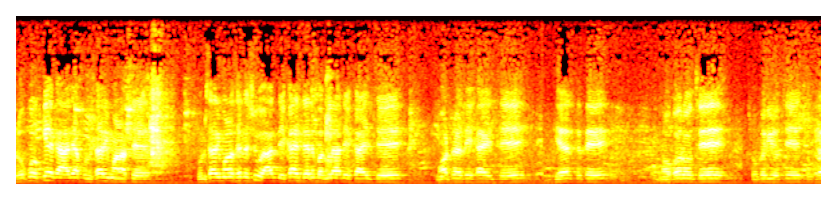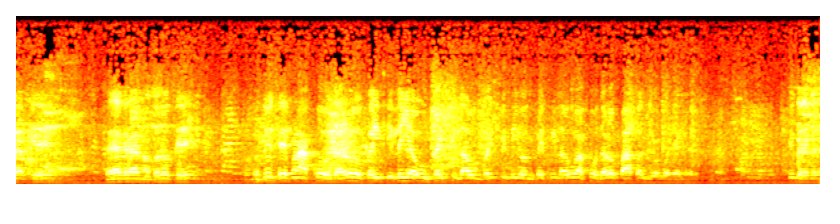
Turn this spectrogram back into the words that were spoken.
લોકો કે કે આજે આ પુંસારી માણસ છે. પુંસારી માણસ એટલે શું? આ દેખાય છે અને બંગલા દેખાય છે મોટર દેખાય છે ઘેર છે તે નોકરો છે છોકરીઓ છે છોકરા છે કયા કયા નોકરો છે. બધું છે પણ આખો દાડો કઈથી લઈ આવું કઈથી લાવું કઈથી લઈ આવું કઈથી લાવું આખો દાડો પાપ જ જેવો કરે શું કરે કરે.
